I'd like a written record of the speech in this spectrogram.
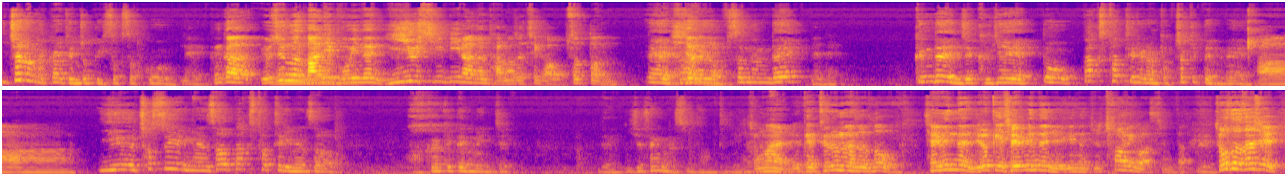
2천 원 가까이 된 적도 있었었고 네. 그러니까 요즘은 음. 많이 보이는 EUCB라는 단어 자체가 없었던. 네, 시절이요. 아예 없었는데 네, 네. 근데 이제 그게 또 박스 터트리랑 겹쳤기 때문에 아, EU 첫 수입이면서 박스 터트리면서 그렇기 때문에 이제 네 이제 생각났습니다. 아무튼. 정말 이렇게 들으면서도 재밌는 이렇게 재밌는 얘기는 좀 처음인 것 같습니다. 네. 저도 사실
